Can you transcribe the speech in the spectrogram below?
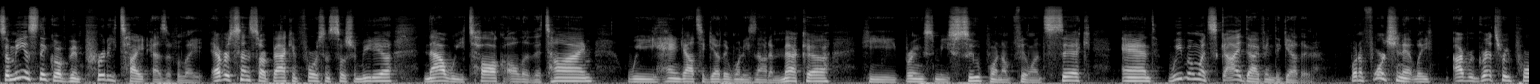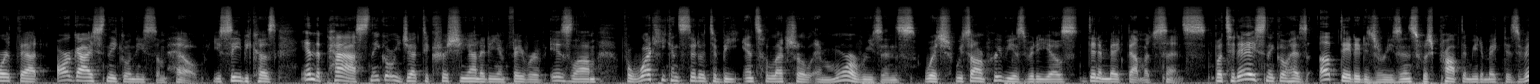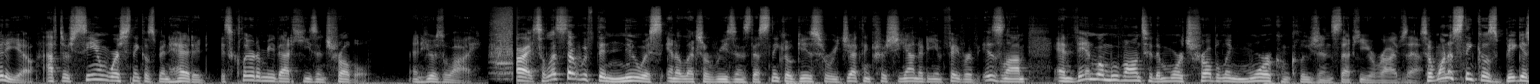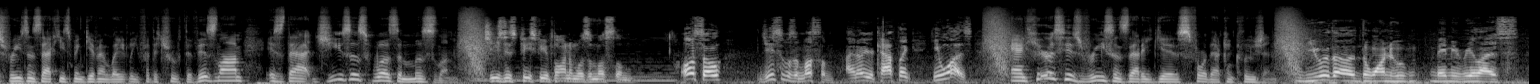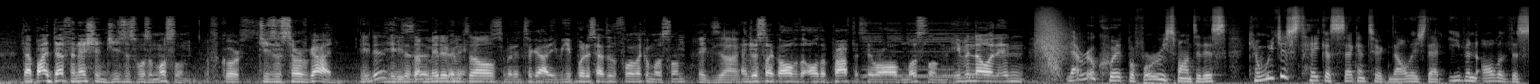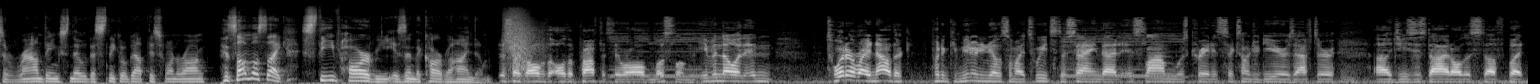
So me and Sneako have been pretty tight as of late. Ever since our back and forth on social media, now we talk all of the time. We hang out together when he's not in Mecca. He brings me soup when I'm feeling sick, and we even went skydiving together. But unfortunately, I regret to report that our guy Sneako needs some help. You see, because in the past, Sneako rejected Christianity in favor of Islam for what he considered to be intellectual and moral reasons, which we saw in previous videos didn't make that much sense. But today, Sneako has updated his reasons, which prompted me to make this video. After seeing where Sneako's been headed, it's clear to me that he's in trouble and here's why. All right, so let's start with the newest intellectual reasons that Sneako gives for rejecting Christianity in favor of Islam, and then we'll move on to the more troubling moral conclusions that he arrives at. So, one of Sneako's biggest reasons that he's been given lately for the truth of Islam is that Jesus was a Muslim. Jesus, peace be upon him, was a Muslim. Also, Jesus was a Muslim. I know you're Catholic. He was. And here's his reasons that he gives for that conclusion. You were the, the one who made me realize that by definition, Jesus was a Muslim. Of course. Jesus served God. He, did. He, he did submitted the, the himself. Submitted to God. He, he, put his head to the floor like a Muslim. Exactly. And just like all the all the prophets, they were all Muslim. Even though it didn't. now, real quick before we respond to this, can we just take a second to acknowledge that even all of the surroundings know that Sneako got this one wrong? It's almost like Steve Harvey is in the car behind him. Just like all the all the prophets, they were all Muslim. Even though in Twitter right now, they're putting community notes on my tweets. They're saying that Islam was created 600 years after uh, Jesus died, all this stuff. But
